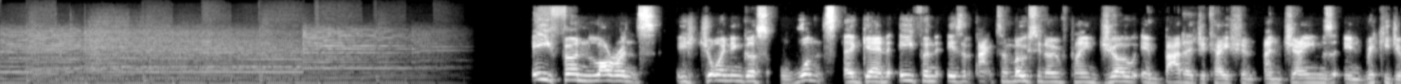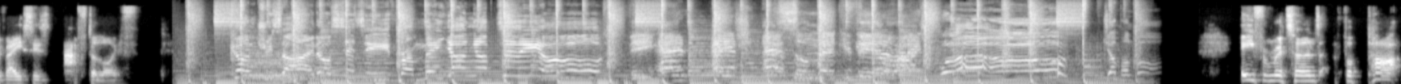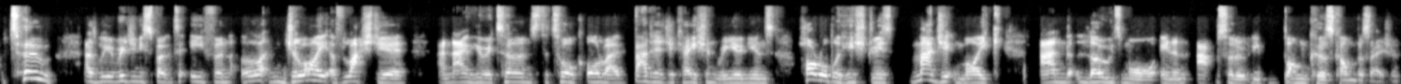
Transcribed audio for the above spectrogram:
Ethan Lawrence is joining us once again. Ethan is an actor mostly known for playing Joe in Bad Education and James in Ricky Gervais's Afterlife. Countryside or city, from the young up to the old. The NHS will make you feel alright. Whoa! Jump on board. Ethan returns for part two, as we originally spoke to Ethan in July of last year, and now he returns to talk all about bad education reunions, horrible histories, Magic Mike, and loads more in an absolutely bonkers conversation.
